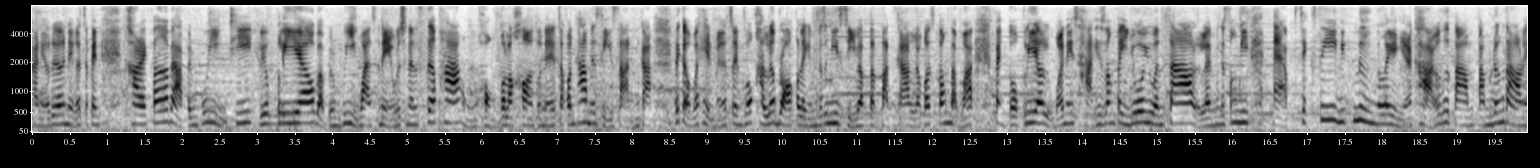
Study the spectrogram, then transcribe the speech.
ค่ะในเรื่องเนี่ยก็จะเป็นคาแรคเตอร์แบบเป็นผู้หญิงที่เปรี้ยวๆแบบเป็นผู้หญิงหวานเสน่ห์เพราะฉะนั้นเสื้อผ้าของของตัวละครตัวนี้จะค่อนข้างเป็นสีสันค่ะถ้าเกิดว่าเห็นมันก็จะเป็นพวกคัลเลอร์บล็อกอะไรเงี้ยมันก็จะมีสีแบบตัดๆกัน แล้วก็จะต้องแบบว่าแต่งตัวเปรี้ยวหรือว่าในฉากที่ต้องไปยั่วยวนเจ้าหรืออะไรมันก็ต้องมีแอบเซ็กซี่นิดนึงอะไรอย่างเงี้ยค่ะ ก็คือตามตามเรื่องราวใน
